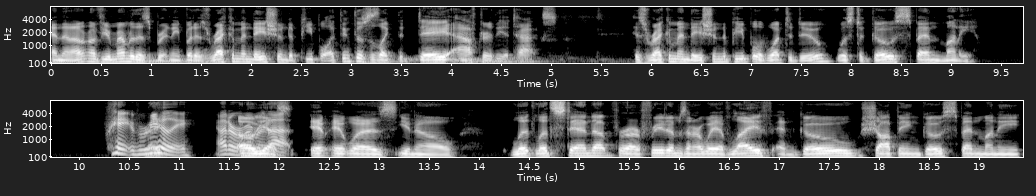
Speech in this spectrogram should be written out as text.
And then I don't know if you remember this, Brittany, but his recommendation to people, I think this was like the day after the attacks. His recommendation to people of what to do was to go spend money. Wait, really? Right? I don't oh, remember. Oh yes. That. It it was, you know, let let's stand up for our freedoms and our way of life and go shopping, go spend money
